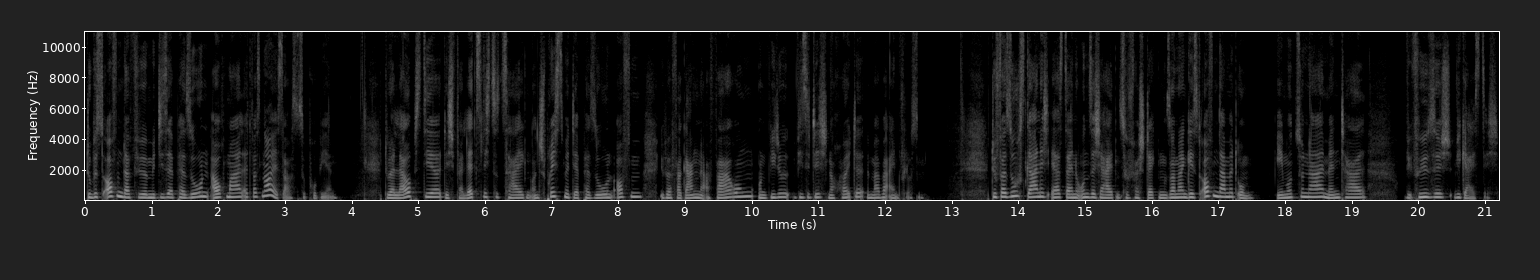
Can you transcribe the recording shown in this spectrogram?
Du bist offen dafür, mit dieser Person auch mal etwas Neues auszuprobieren. Du erlaubst dir, dich verletzlich zu zeigen und sprichst mit der Person offen über vergangene Erfahrungen und wie, du, wie sie dich noch heute immer beeinflussen. Du versuchst gar nicht erst deine Unsicherheiten zu verstecken, sondern gehst offen damit um, emotional, mental, wie physisch, wie geistig.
